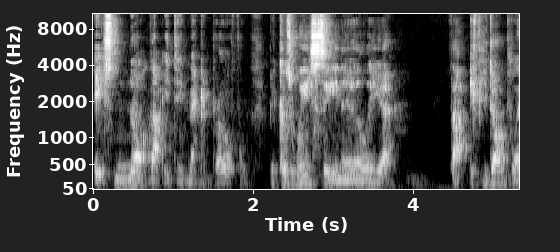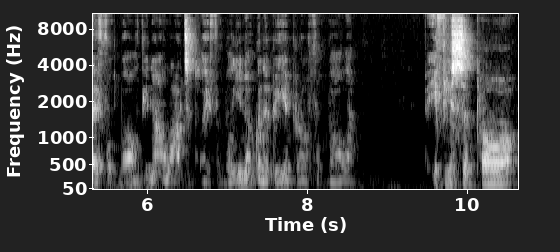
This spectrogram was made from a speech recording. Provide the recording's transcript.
It's not that he didn't make a pro football. Because we seen earlier that if you don't play football, if you're not allowed to play football, you're not going to be a pro footballer. But if you support,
